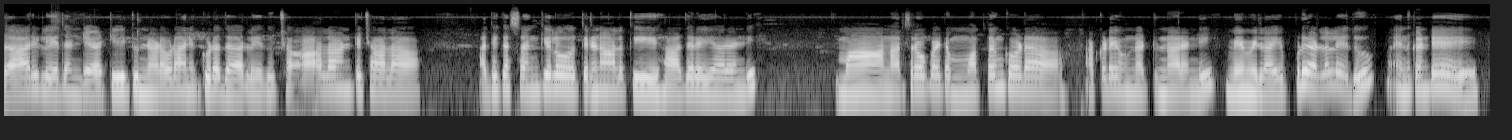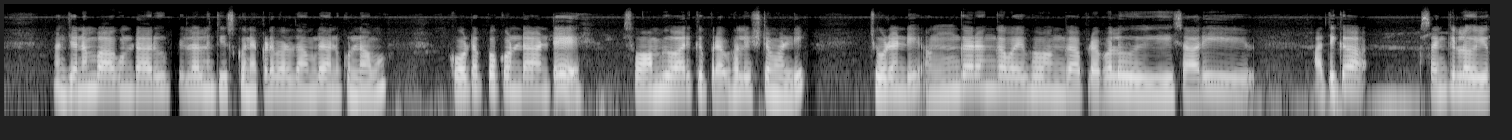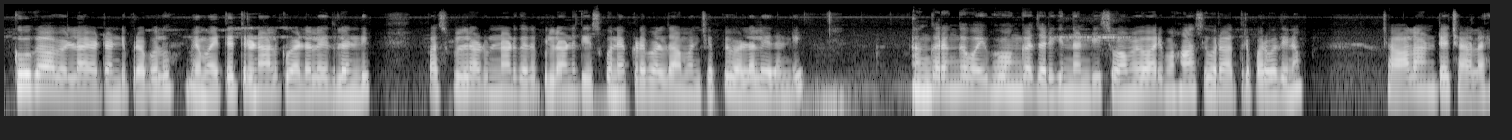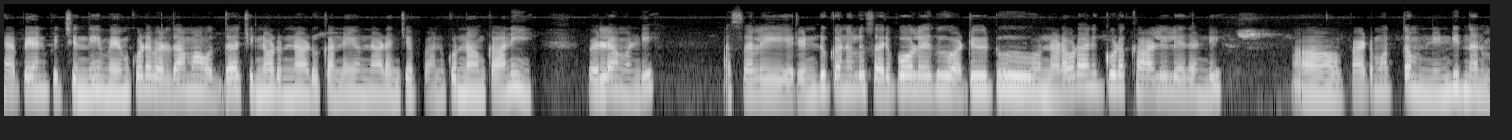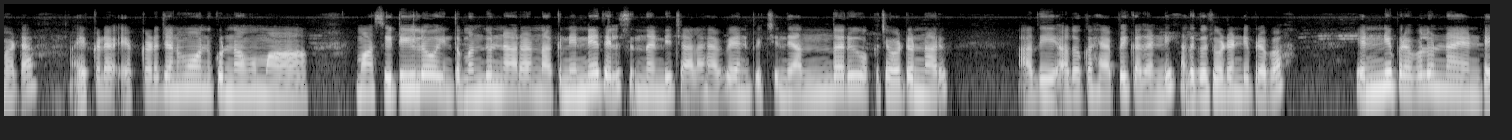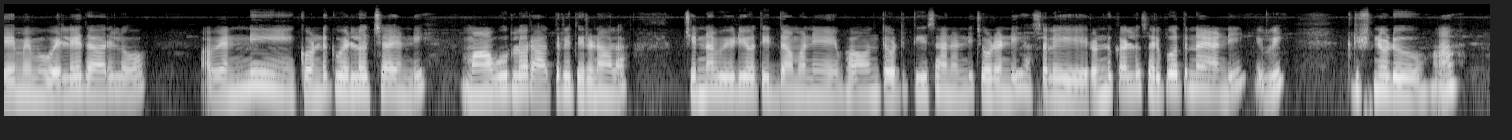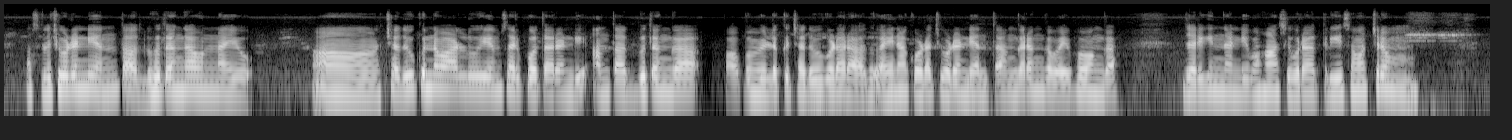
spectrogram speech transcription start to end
దారి లేదండి. అటు ఇటు నడవడానికి కూడా దారి లేదు. చాలా అంటే చాలా అధిక సంఖ్యలో తిరణాలకి హాజరయ్యారండి. మా నరసరావుపేట మొత్తం కూడా అక్కడే ఉన్నట్టున్నారండి. మేము ఇలా ఎప్పుడు వెళ్ళలేదు. ఎందుకంటే జనం బాగుంటారు పిల్లల్ని తీసుకొని ఎక్కడ వెళ్దాంలే అనుకున్నాము. కోటప్ప కొండ అంటే స్వామివారికి ప్రభలు ఇష్టం అండి చూడండి అంగరంగ వైభవంగా ప్రభలు ఈసారి అధిక సంఖ్యలో ఎక్కువగా వెళ్ళాయటండి ప్రభలు. మేమైతే తిరుణాలకు వెళ్ళలేదులేండి. పసిపిల్లాడు ఉన్నాడు కదా పిల్లాడిని తీసుకొని ఎక్కడ వెళ్దామని చెప్పి వెళ్ళలేదండి. అంగరంగ వైభవంగా జరిగిందండి. స్వామివారి మహాశివరాత్రి పర్వదినం. చాలా అంటే చాలా హ్యాపీ అనిపించింది. మేము కూడా వెళ్దామా వద్దా చిన్నోడు ఉన్నాడు కన్నయ్య ఉన్నాడు అని చెప్పి అనుకున్నాం కానీ వెళ్ళామండి. అసలు రెండు కనులు సరిపోలేదు. అటు ఇటు నడవడానికి కూడా ఖాళీ లేదండి. పేట మొత్తం నిండిందనమాట ఎక్కడ ఎక్కడ జనమో అనుకున్నాము మా మా సిటీలో ఇంతమంది ఉన్నారని నాకు నిన్నే తెలిసిందండి. చాలా హ్యాపీ అనిపించింది. అందరూ ఒక చోట ఉన్నారు. అది అదొక హ్యాపీ కదండి. అదిగో చూడండి ప్రభ. ఎన్ని ప్రభలు ఉన్నాయంటే మేము వెళ్ళే దారిలో అవన్నీ కొండకు వెళ్ళొచ్చాయండి. మా ఊర్లో రాత్రి తిరునాల చిన్న వీడియో తీద్దామనే భావంతో తీశానండి. చూడండి అసలు రెండు కళ్ళు సరిపోతున్నాయండి ఇవి. కృష్ణుడు అసలు చూడండి ఎంత అద్భుతంగా ఉన్నాయో. చదువుకున్న వాళ్ళు ఏం సరిపోతారండి? అంత అద్భుతంగా పాపం వీళ్ళకి చదువు కూడా రాదు. అయినా కూడా చూడండి ఎంత అంగరంగ వైభవంగా జరిగిందండి మహాశివరాత్రి. ఈ సంవత్సరం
